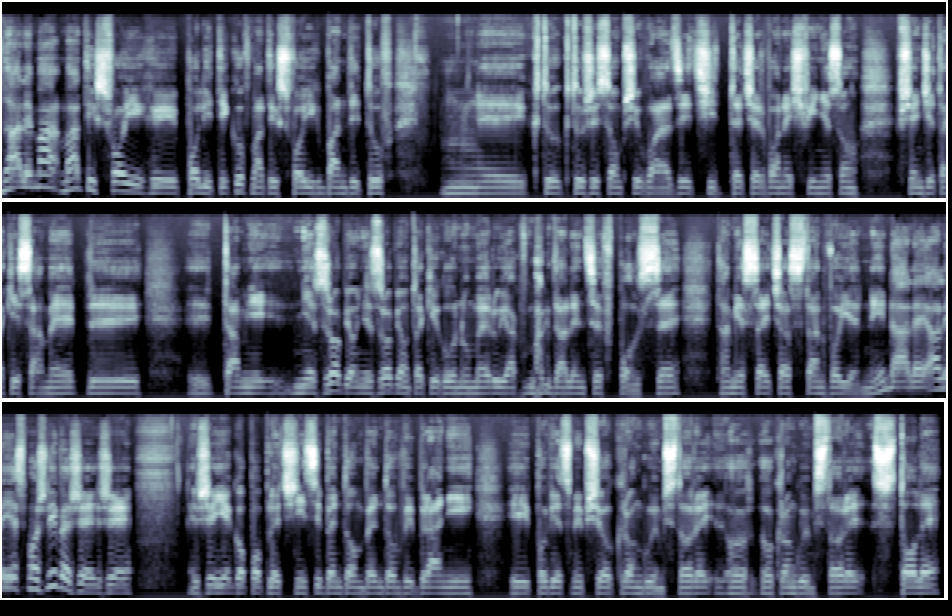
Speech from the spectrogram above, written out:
No ale ma, ma tych swoich y, polityków, ma tych swoich bandytów, mm, y, którzy są przy władzy. Ci, te czerwone świnie są wszędzie takie same. Y, tam nie, nie, zrobią, nie zrobią takiego numeru jak w Magdalence w Polsce. Tam jest cały czas stan wojenny, no ale, ale jest możliwe, że, że że jego poplecznicy będą, będą wybrani y, powiedzmy przy okrągłym, stole, okrągłym stole, stole,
